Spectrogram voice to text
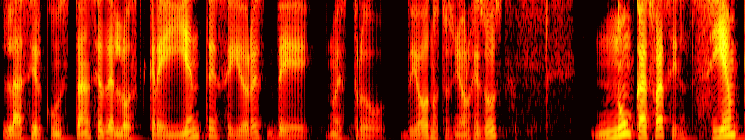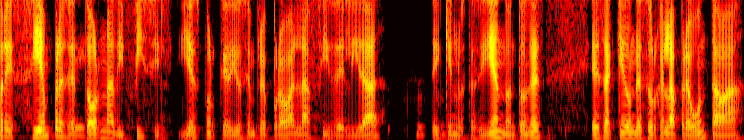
las circunstancias de los creyentes, seguidores de nuestro Dios, nuestro Señor Jesús, nunca es fácil. Siempre, siempre se torna difícil. Y es porque Dios siempre prueba la fidelidad de quien lo está siguiendo. Entonces, es aquí donde surge la pregunta, ¿va?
